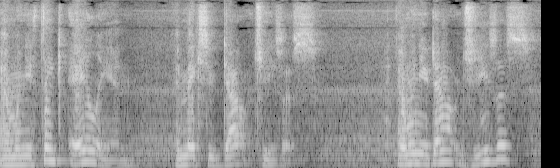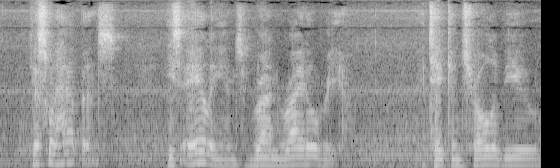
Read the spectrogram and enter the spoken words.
And when you think alien, it makes you doubt Jesus. And when you doubt Jesus, guess what happens? These aliens run right over you. They take control of you.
